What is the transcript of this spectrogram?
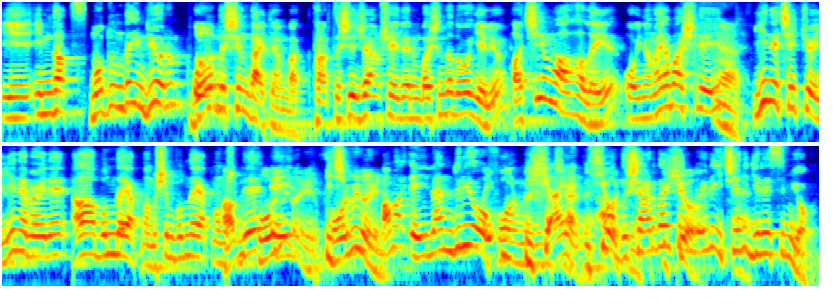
e, imdat modundayım diyorum. Doğru. Onun dışındayken bak tartışacağım şeylerin başında da o geliyor. Açayım Valhalla'yı oynamaya başlayayım. Evet. Yine çekiyor. Yine böyle aa bunu da yapmamışım bunu da yapmamışım Abi diye. formül eğ- oyunu, iç- formül oyunu. Ama eğlendiriyor o formülü işi- aynen, içeride. işi Ama o dışarıdayken işi o. böyle içeri Evet. giresim yok.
